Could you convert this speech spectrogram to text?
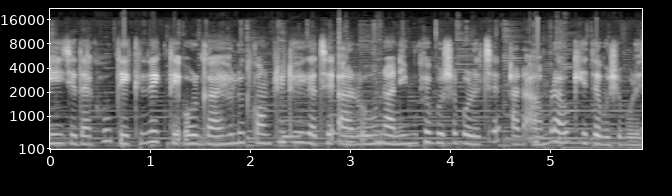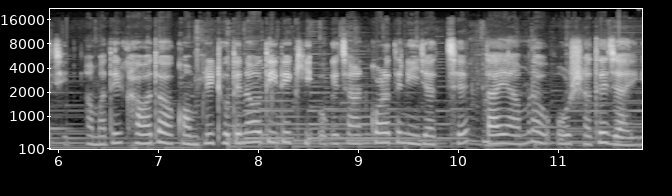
এই যে দেখো, দেখতে দেখতে ওর গায়ে হলুদ কমপ্লিট হয়ে গেছে আর ও নানি মুখে বসে পড়েছে আর আমরাও খেতে বসে পড়েছি। আমাদের খাওয়া দাওয়া কমপ্লিট হতে না হতেই দেখি ওকে চান করাতে নিয়ে যাচ্ছে, তাই আমরাও ওর সাথে যাই।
